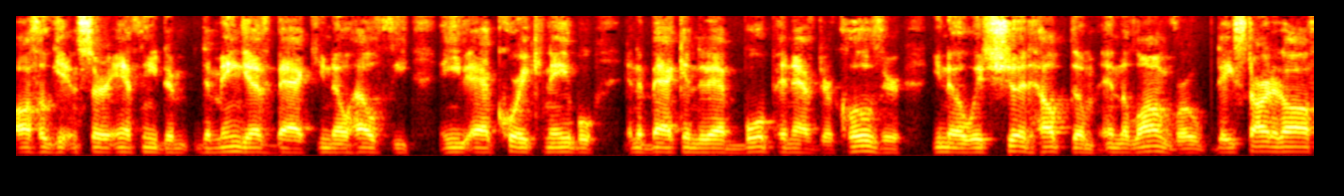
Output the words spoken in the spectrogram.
also getting Seranthony Dominguez back, you know, healthy, and you add Corey Knebel in the back end of that bullpen after closer, you know, it should help them in the long run. They started off,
